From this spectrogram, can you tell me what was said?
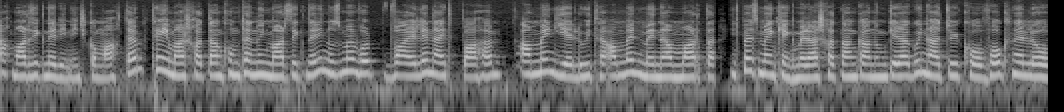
Նախ մարզիկներին ինչ կմաղթեմ, թե իմ աշխատանքում, թե նույն մարզիկներին ուզում եմ, որ վայելեն այդ պահը, ամեն ելույթը, ամեն մենամարտը, ինչպես մենք ենք մեր աշխատանքանում գերագույն հաճույքով, հոգնելով,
